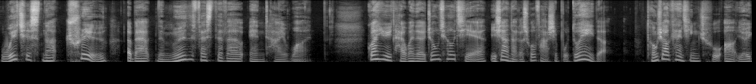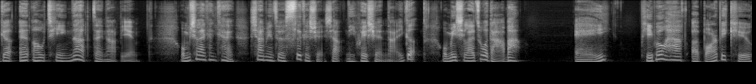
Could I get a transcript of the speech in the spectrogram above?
Which is not true about the Moon Festival in Taiwan？关于台湾的中秋节，以下哪个说法是不对的？同学要看清楚啊，有一个 not not 在那边。我们先来看看下面这四个选项，你会选哪一个？我们一起来作答吧。A. People have a barbecue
